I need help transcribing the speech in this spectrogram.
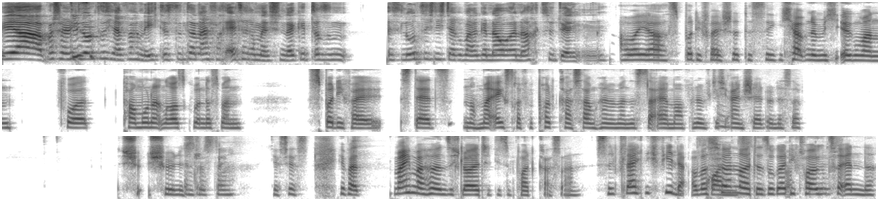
ja, wahrscheinlich lohnt es sich einfach nicht. Das sind dann einfach ältere Menschen. Da geht das ein, es lohnt sich nicht darüber genauer nachzudenken. Aber ja, Spotify-Statistik. Ich habe nämlich irgendwann vor ein paar Monaten rausgefunden, dass man Spotify-Stats nochmal extra für Podcasts haben kann, wenn man das da einmal vernünftig Hm. einstellt und deshalb sch schön ist das. Interesting. Yes, yes. Jedenfalls, manchmal hören sich Leute diesen Podcast an. Es sind vielleicht nicht viele, aber es Freuen hören Leute sogar die Folgen natürlich. zu Ende.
